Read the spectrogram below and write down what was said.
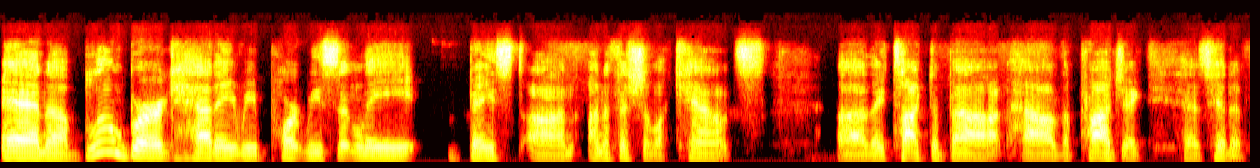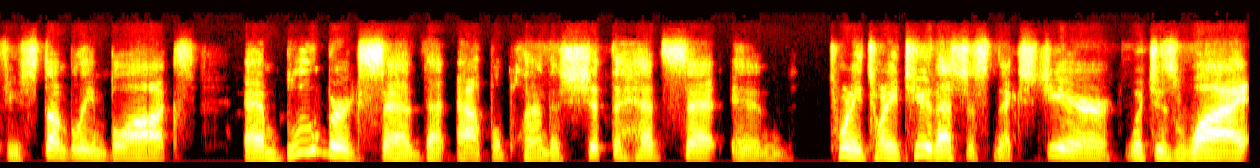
And uh, Bloomberg had a report recently based on unofficial accounts. Uh, they talked about how the project has hit a few stumbling blocks. And Bloomberg said that Apple planned to ship the headset in 2022. That's just next year, which is why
